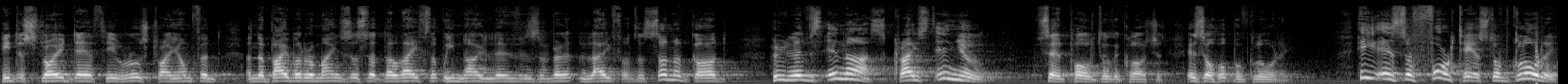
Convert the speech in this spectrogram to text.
He destroyed death, he rose triumphant, and the Bible reminds us that the life that we now live is the life of the Son of God who lives in us. Christ in you, said Paul to the Colossians, is a hope of glory. He is the foretaste of glory.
